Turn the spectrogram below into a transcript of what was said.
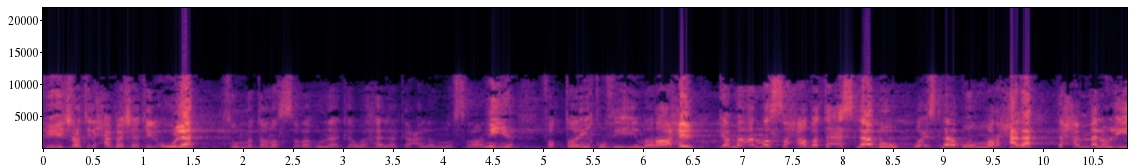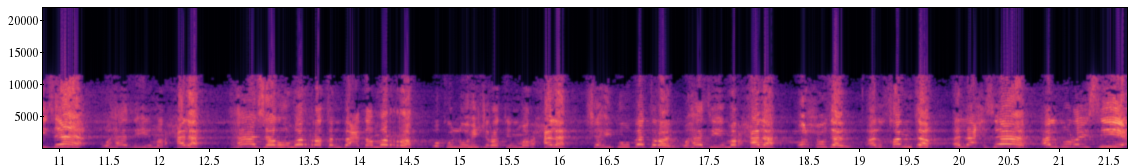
في هجرة الحبشة الأولى. ثم تنصر هناك وهلك على النصرانية. فالطريق فيه مراحل كما أن الصحابة أسلموا وإسلامهم مرحلة تحملوا الإيذاء وهذه مرحلة. هاجروا مرة بعد مرة وكل هجرة مرحلة. شهدوا بدرا وهذه مرحلة. أحدا الخندق الأحزاب المريسيع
